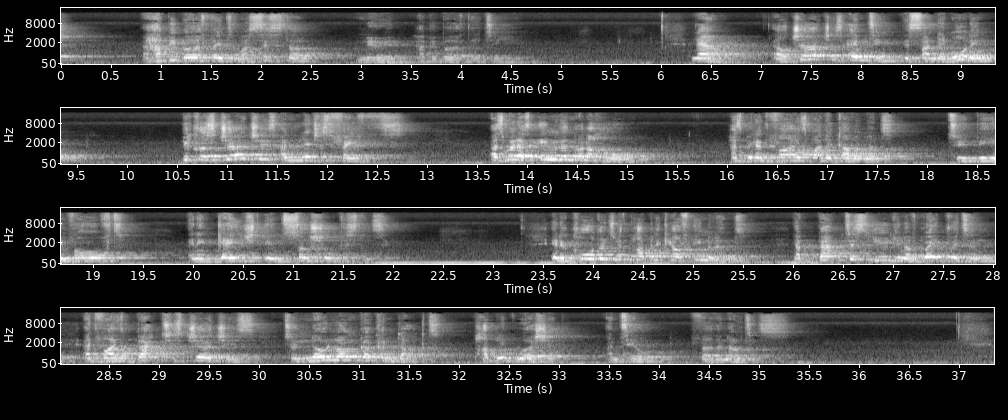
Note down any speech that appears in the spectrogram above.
a happy birthday to my sister, Miriam. Happy birthday to you. Now, our church is empty this Sunday morning because churches and religious faiths, as well as England on a whole, has been advised by the government to be involved and engaged in social distancing. In accordance with Public Health England, the Baptist Union of Great Britain advised Baptist churches to no longer conduct public worship until further notice.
